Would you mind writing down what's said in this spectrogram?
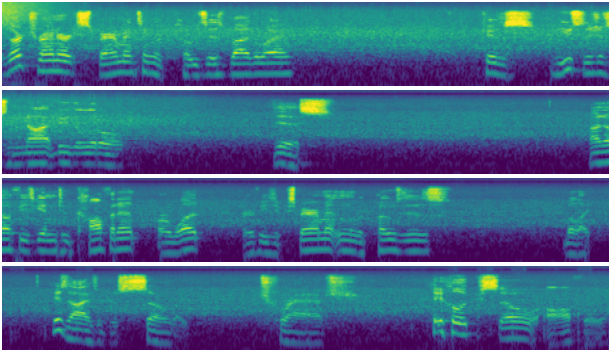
Is our trainer experimenting with poses, by the way? Because he used to just not do the little this. I don't know if he's getting too confident or what, or if he's experimenting with poses. But like, his eyes are just so like trash. They look so awful.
